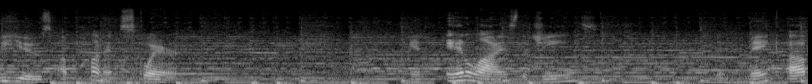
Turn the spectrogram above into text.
we use a Punnett square and analyze the genes that make up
